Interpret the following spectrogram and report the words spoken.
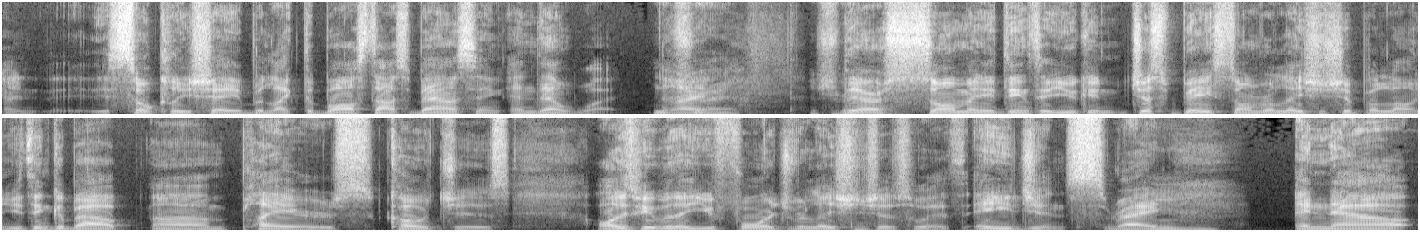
and it's so cliche, but like the ball stops bouncing, and then what? That's right. That's There right. are so many things that you can just based on relationship alone. You think about um, players, coaches, all these people that you forge relationships with, agents, right? Mm-hmm. And now,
